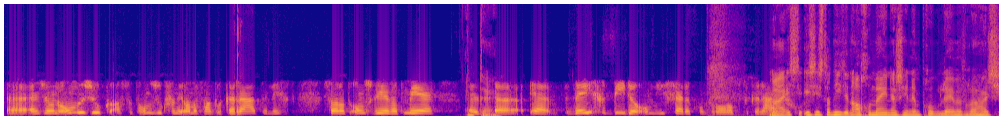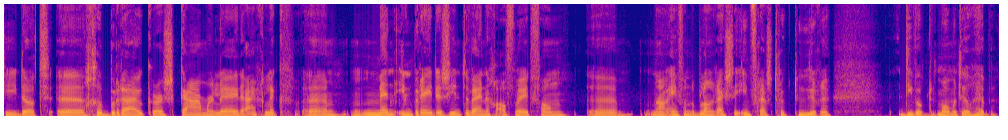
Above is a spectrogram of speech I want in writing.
En zo'n onderzoek, als het onderzoek van die onafhankelijke raad er ligt, zal het ons weer wat meer okay. uh, ja, wegen bieden om hier verder controle op te kunnen Maar is, is, is dat niet in algemene zin een probleem, mevrouw Hachi, dat uh, gebruikers, Kamerleden, eigenlijk men in brede zin te weinig afweet van nou, een van de belangrijkste infrastructuren die we op dit momenteel hebben?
